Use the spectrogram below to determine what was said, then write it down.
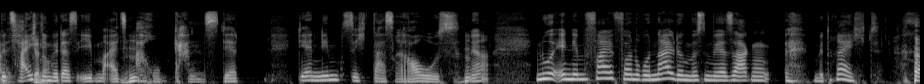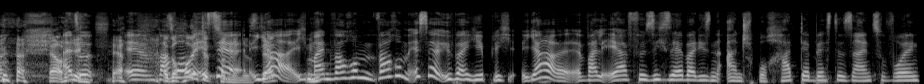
bezeichnen genau. wir das eben als mhm. Arroganz. Der der nimmt sich das raus. Mhm. Ja? Nur in dem Fall von Ronaldo müssen wir sagen, mit Recht. ja, okay. Also, äh, warum also heute ist er, zumindest. Ja, ja ich mhm. meine, warum, warum ist er überheblich? Ja, weil er für sich selber diesen Anspruch hat, der Beste sein zu wollen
